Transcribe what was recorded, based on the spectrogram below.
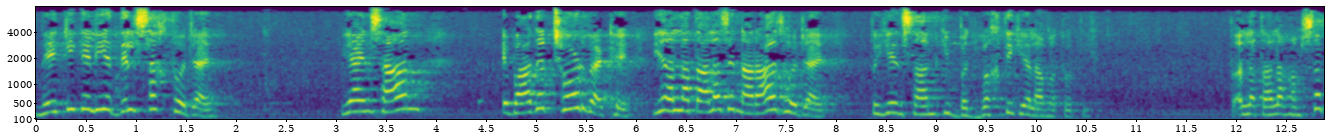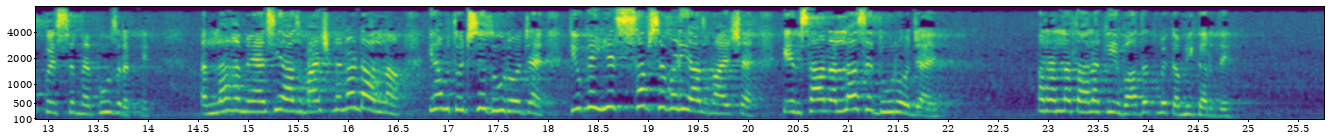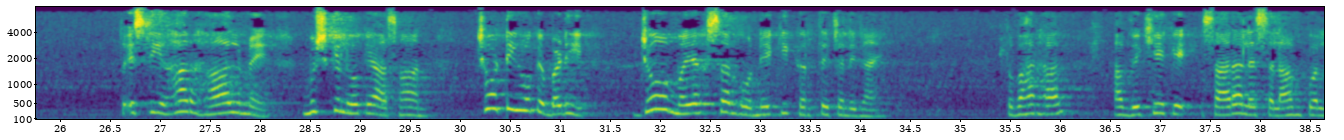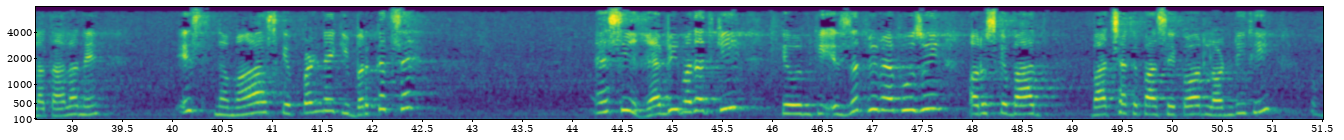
نیکی کے لیے دل سخت ہو جائے یا انسان عبادت چھوڑ بیٹھے یا اللہ تعالیٰ سے ناراض ہو جائے، تو یہ انسان کی بدبختی کی علامت ہوتی ہے۔ تو اللہ تعالیٰ ہم سب کو اس سے محفوظ رکھے۔ اللہ ہمیں ایسی آزمائش میں نہ ڈالنا کہ ہم تجھ سے دور ہو جائیں، کیونکہ یہ سب سے بڑی آزمائش ہے کہ انسان اللہ سے دور ہو جائے اور اللہ تعالیٰ کی عبادت میں کمی کر دے۔ تو اس لیے ہر حال میں مشکل ہو کے آسان، چھوٹی ہو کے بڑی جو میسر ہو نیکی کرتے چلے جائیں۔ تو بہرحال آپ دیکھیے کہ سارا علیہ السلام کو اللہ تعالیٰ نے اس نماز کے پڑھنے کی برکت سے ایسی غیبی مدد کی کہ ان کی عزت بھی محفوظ ہوئی اور اس کے بعد بادشاہ کے پاس ایک اور لانڈی تھی،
